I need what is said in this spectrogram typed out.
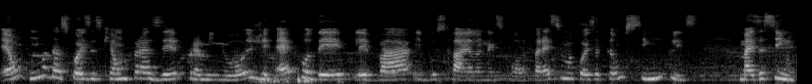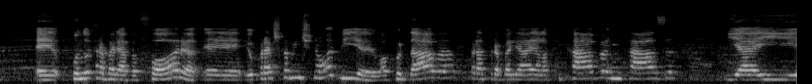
é um, uma das coisas que é um prazer para mim hoje é poder levar e buscar ela na escola. Parece uma coisa tão simples, mas assim, é, quando eu trabalhava fora, é, eu praticamente não havia. Eu acordava para trabalhar, ela ficava em casa. E aí,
